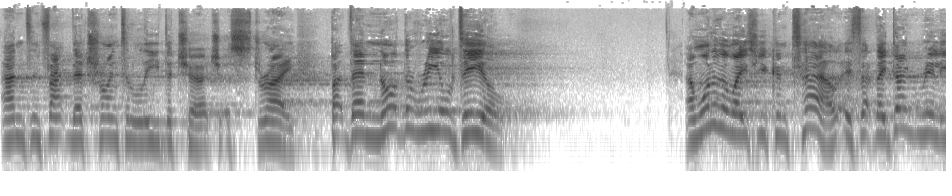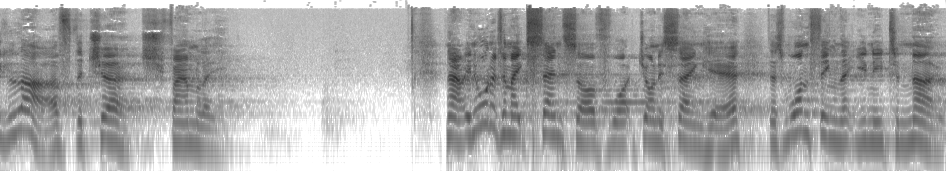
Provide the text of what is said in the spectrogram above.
And in fact, they're trying to lead the church astray. But they're not the real deal. And one of the ways you can tell is that they don't really love the church family. Now, in order to make sense of what John is saying here, there's one thing that you need to know,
